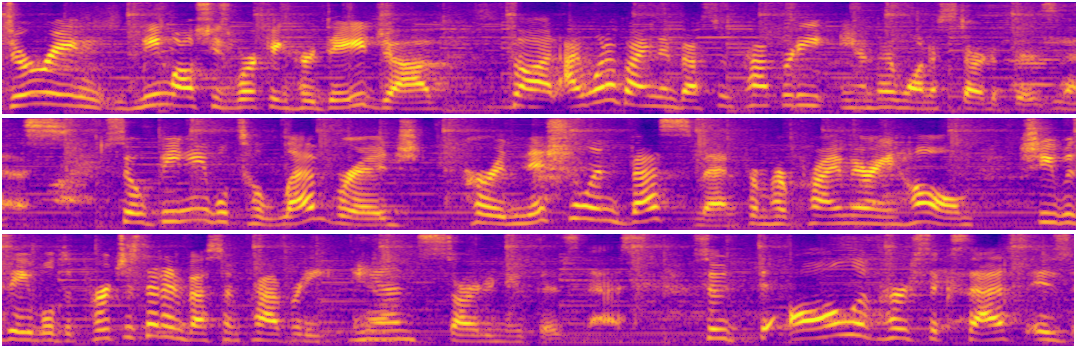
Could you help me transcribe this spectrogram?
during meanwhile she's working her day job, thought, I want to buy an investment property and I want to start a business. So, being able to leverage her initial investment from her primary home, she was able to purchase that investment property and start a new business. So, all of her success is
